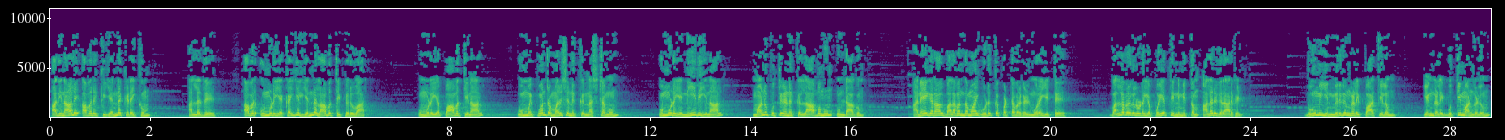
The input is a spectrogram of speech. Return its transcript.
அதனாலே அவருக்கு என்ன கிடைக்கும்? அல்லது அவர் உம்முடைய கையில் என்ன லாபத்தை பெறுவார்? உம்முடைய பாவத்தினால் உம்மை போன்ற மனுஷனுக்கு நஷ்டமும் உம்முடைய நீதியினால் மனுபுத்திரனுக்கு லாபமும் உண்டாகும். அநேகரால் பலவந்தமாய் ஒடுக்கப்பட்டவர்கள் முறையிட்டு வல்லவர்களுடைய புயத்தி நிமித்தம் அலறுகிறார்கள். பூமியின் மிருகங்களைப் பார்க்கிலும் எங்களை புத்திமான்களும்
